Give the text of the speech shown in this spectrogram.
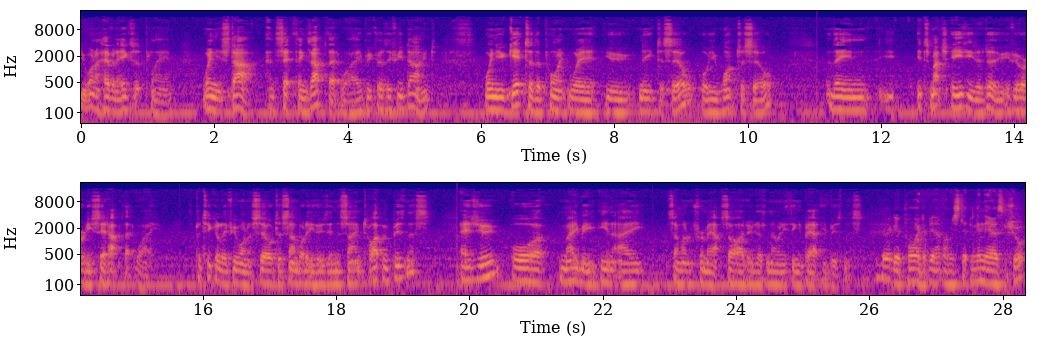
you want to have an exit plan when you start and set things up that way because if you don't, when you get to the point where you need to sell or you want to sell, then it's much easier to do if you're already set up that way. Particularly if you want to sell to somebody who's in the same type of business as you, or maybe in a someone from outside who doesn't know anything about your business. Very good point. If you don't mind me stepping in there, sure.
